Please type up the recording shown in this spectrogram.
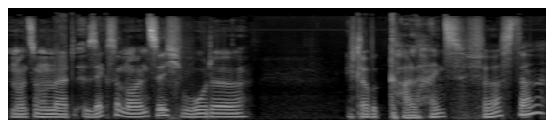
1996 wurde, ich glaube, Karl-Heinz Förster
